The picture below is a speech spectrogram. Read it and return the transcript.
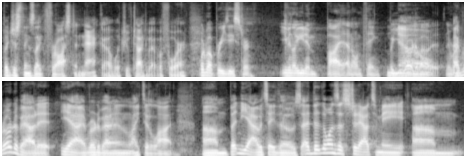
but just things like Frost and NACCO, which we've talked about before. What about Breeze Eastern? Even though you didn't buy it, I don't think, but you wrote about it. I wrote about it. Yeah, I wrote about it and liked it a lot. Um, but yeah, I would say those. Uh, the, the ones that stood out to me um,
